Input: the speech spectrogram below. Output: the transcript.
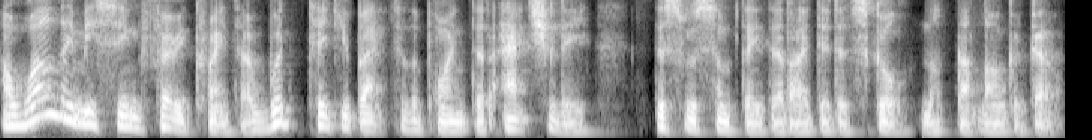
And while they may seem very quaint, I would take you back to the point that actually this was something that I did at school not that long ago.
